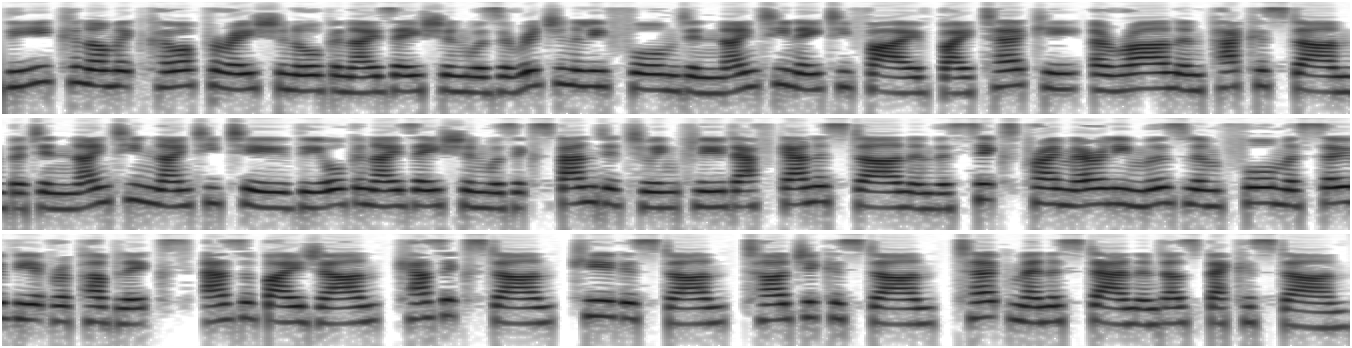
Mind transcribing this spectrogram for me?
The Economic Cooperation Organization was originally formed in 1985 by Turkey, Iran and Pakistan but in 1992 the organization was expanded to include Afghanistan and the six primarily Muslim former Soviet republics, Azerbaijan, Kazakhstan, Kyrgyzstan, Tajikistan, Turkmenistan and Uzbekistan.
